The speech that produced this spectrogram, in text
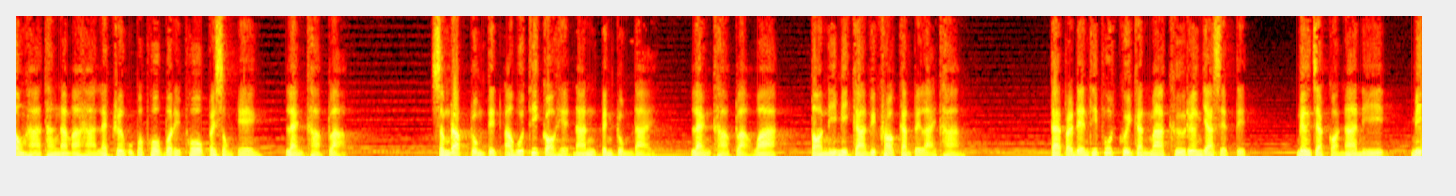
ต้องหาทางนำอาหารและเครื่องอุปโภคบริโภคไปส่งเอง แหล่งข่าวกล่าวสำหรับกลุ่มติดอาวุธที่ก่อเหตุนั้นเป็นกลุ่มใด แหล่งข่าวกล่าวว่า ตอนนี้มีการวิเคราะห์กันไปหลายทาง แต่ประเด็นที่พูดคุยกันมากคือเรื่องยาเสพติด เนื่องจากก่อนหน้านี้ มี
